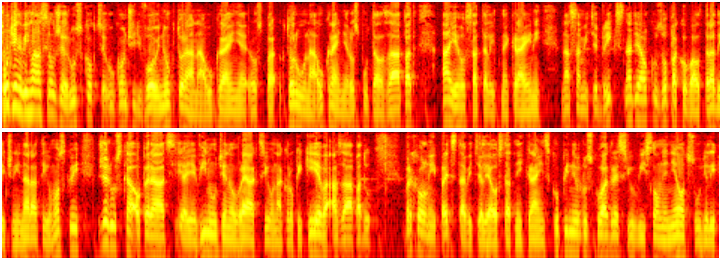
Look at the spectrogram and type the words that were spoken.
Putin vyhlásil, že Rusko chce ukončiť vojnu, ktorá na Ukrajine, ktorú na Ukrajine rozpútal Západ a jeho satelitné krajiny. Na samite BRICS na diálku zopakoval tradičný narratív Moskvy, že ruská operácia je vynútenou reakciou na kroky Kieva a Západu. Vrcholní predstavitelia ostatných krajín skupiny ruskú agresiu výslovne neodsúdili.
